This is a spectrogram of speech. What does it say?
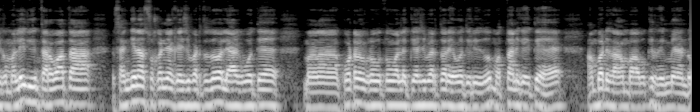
ఇక మళ్ళీ దీని తర్వాత సంజన సుకన్య కేసు పెడుతుందో లేకపోతే మన కూటమి ప్రభుత్వం వాళ్ళు కేసు పెడతారో ఏమో తెలియదు మొత్తానికైతే అంబటి రాంబాబుకి రిమాండ్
